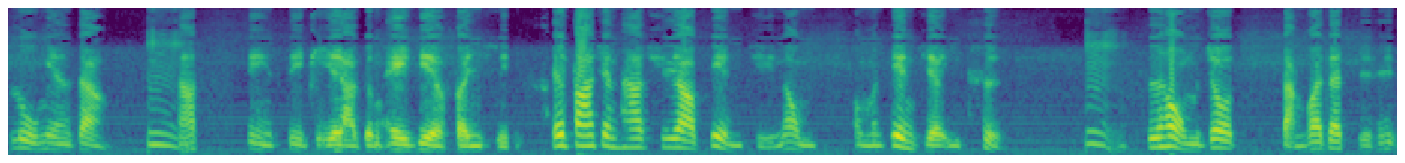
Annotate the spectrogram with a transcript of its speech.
路面上，嗯，然后进行 CPR 跟 AD 的分析。哎，发现他需要电击，那我们我们电击了一次，嗯，之后我们就赶快再持续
